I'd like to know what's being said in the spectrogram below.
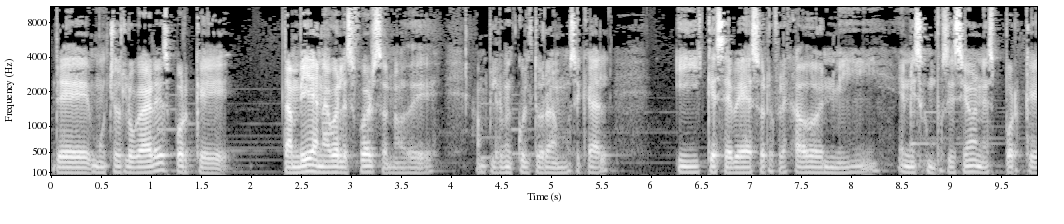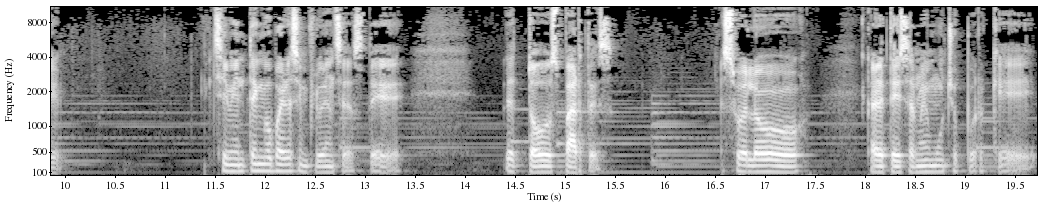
de muchos lugares porque también hago el esfuerzo, ¿no? De ampliar mi cultura musical y que se vea eso reflejado en, mi, en mis composiciones porque si bien tengo varias influencias de, de todas partes, suelo caracterizarme mucho porque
